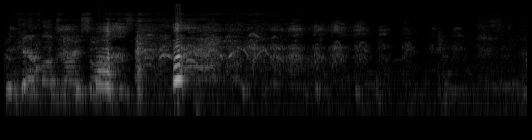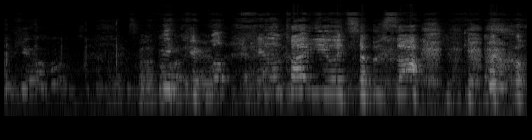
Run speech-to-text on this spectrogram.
Be careful. It's very soft. Thank you. It's gonna fall out again. careful. It'll cut you. It's so soft. Be careful.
